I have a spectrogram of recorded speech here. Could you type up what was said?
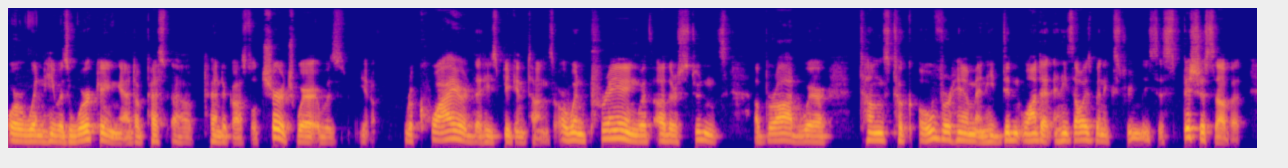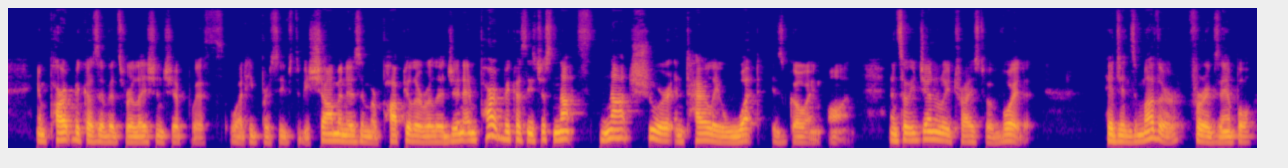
or when he was working at a uh, Pentecostal church where it was, you know, required that he speak in tongues, or when praying with other students abroad where tongues took over him and he didn't want it, and he's always been extremely suspicious of it, in part because of its relationship with what he perceives to be shamanism or popular religion, in part because he's just not not sure entirely what is going on, and so he generally tries to avoid it. Hejin's mother, for example,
